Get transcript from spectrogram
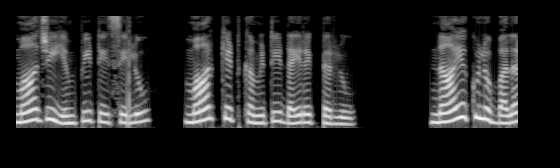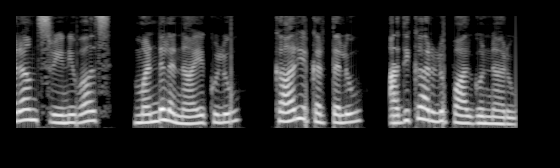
మాజీ ఎంపీటీసీలు మార్కెట్ కమిటీ డైరెక్టర్లు. నాయకులు బలరాం శ్రీనివాస్ మండల నాయకులు కార్యకర్తలు అధికారులు పాల్గొన్నారు.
